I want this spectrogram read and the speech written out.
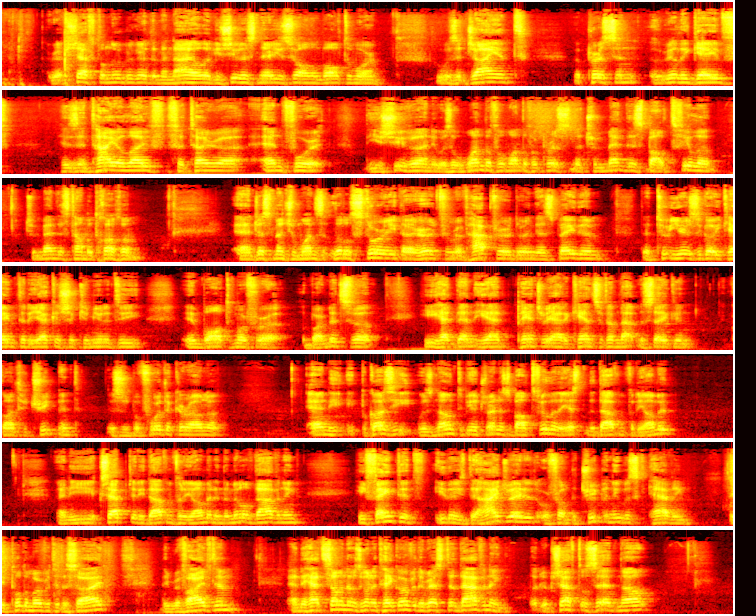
Rav Sheftel Neuberger, the Menahel of Yeshivas Ner Yisrael in Baltimore who was a giant, a person who really gave his entire life for Torah and for the yeshiva, and he was a wonderful, wonderful person, a tremendous Baal Tefillah, tremendous Talmud Chacham. And just mention one little story that I heard from Rav Hopfer during the Hespedim, that two years ago he came to the Yekisha community in Baltimore for a, a bar mitzvah. He had then, he had pancreatic cancer, if I'm not mistaken, gone through treatment. This was before the corona and he, because he was known to be a tremendous about tefillah, they asked him to daven for the Yomid, and he accepted. He davened for the Yomid. In the middle of davening, he fainted. Either he's dehydrated or from the treatment he was having. They pulled him over to the side. They revived him, and they had someone that was going to take over the rest of the davening. But Reb Sheftel said no.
